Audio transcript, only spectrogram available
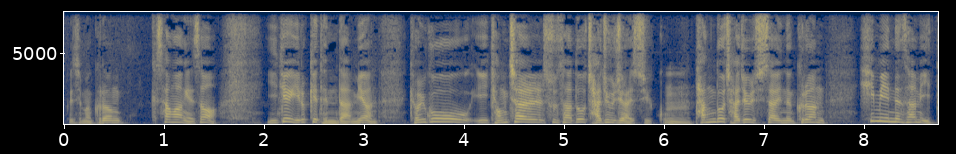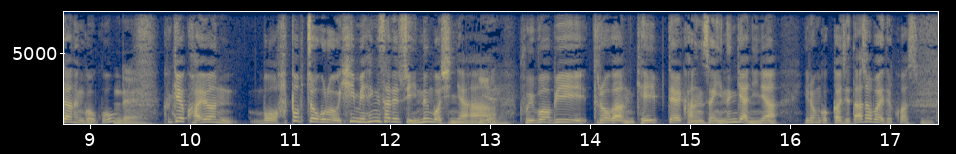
그렇지만 그런 상황에서 이게 이렇게 된다면 결국 이 경찰 수사도 자주유지할 수 있고 음. 당도 자주유지 수 있는 그런 힘이 있는 사람이 있다는 거고 네. 그게 과연 뭐 합법적으로 힘이 행사될 수 있는 것이냐 예. 불법이 들어간 개입될 가능성이 있는 게 아니냐 이런 것까지 따져봐야 될 것 같습니다.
